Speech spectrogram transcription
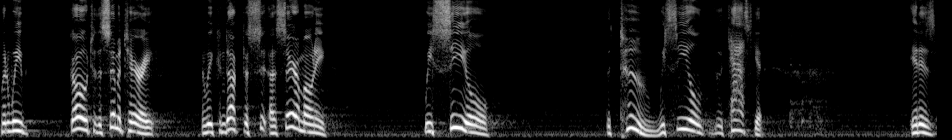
When we go to the cemetery and we conduct a, a ceremony, we seal the tomb, we seal the casket. It is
